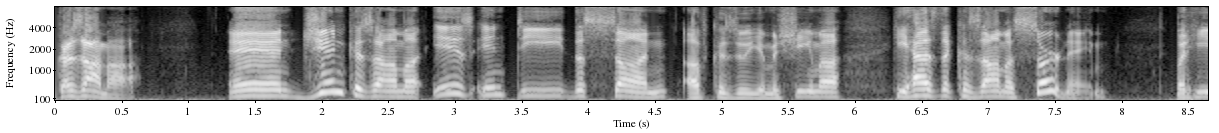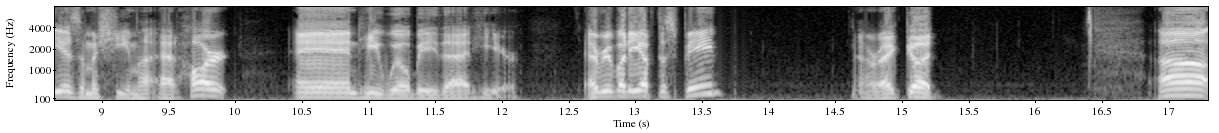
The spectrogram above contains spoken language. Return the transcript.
Kazama. And Jin Kazama is indeed the son of Kazuya Mishima. He has the Kazama surname, but he is a Mishima at heart, and he will be that here. Everybody up to speed? All right, good. Uh,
